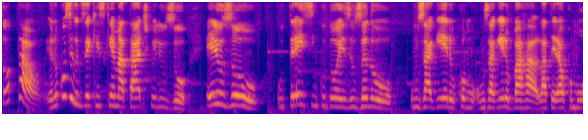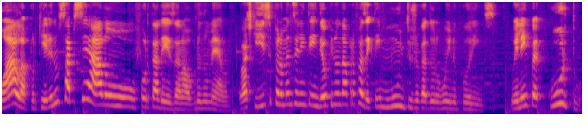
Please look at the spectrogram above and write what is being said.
total. Eu não consigo dizer que esquema tático ele usou. Ele usou o 3-5-2 usando um zagueiro como um zagueiro barra lateral como ala, porque ele não sabe ser ala o Fortaleza lá, o Bruno Melo. Eu acho que isso pelo menos ele entendeu que não dá para fazer, que tem muito jogador ruim no Corinthians. O elenco é curto,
